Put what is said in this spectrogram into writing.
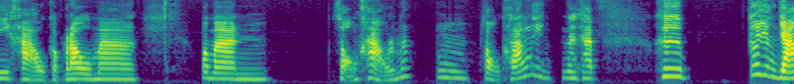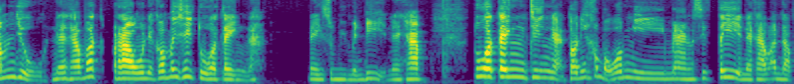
มีข่าวกับเรามาประมาณสองข่าวแล้วมั้งอืมสองครั้งเองนะครับ คือก็ยังย้ำอยู่นะครับว่าเราเนี่ยก็ไม่ใช่ตัวเต็งนะในซูบิเมนดี้นะครับตัวเต็งจริงเนี่ยตอนนี้เขาบอกว่ามีแมนซิตี้นะครับอันดับ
